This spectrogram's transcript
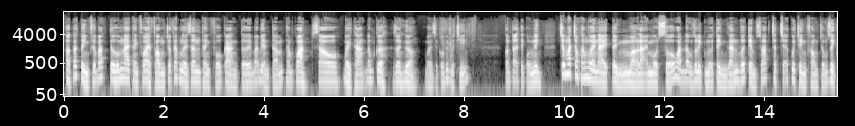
Ở các tỉnh phía Bắc, từ hôm nay thành phố Hải Phòng cho phép người dân thành phố Cảng tới bãi biển tắm tham quan sau 7 tháng đóng cửa do ảnh hưởng bởi dịch Covid-19. Còn tại tỉnh Quảng Ninh, trước mắt trong tháng 10 này, tỉnh mở lại một số hoạt động du lịch nội tỉnh gắn với kiểm soát chặt chẽ quy trình phòng chống dịch,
